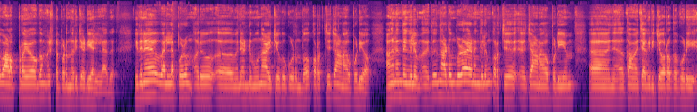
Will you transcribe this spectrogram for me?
വളപ്രയോഗം ഇഷ്ടപ്പെടുന്ന ഒരു ചെടിയല്ല അത്. ഇതിന് വല്ലപ്പോഴും ഒരു രണ്ട് മൂന്നാഴ്ചയൊക്കെ കൂടുമ്പോൾ കുറച്ച് ചാണകപ്പൊടിയോ അങ്ങനെ എന്തെങ്കിലും ഇത് നടുമ്പോഴാണെങ്കിലും കുറച്ച് ചാണകപ്പൊടിയും ചകിരിച്ചോറൊക്കെ കൂടി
